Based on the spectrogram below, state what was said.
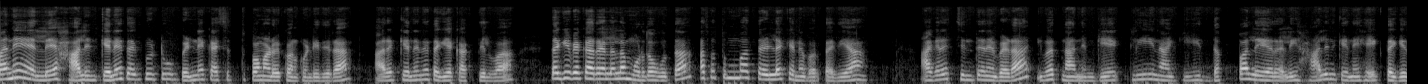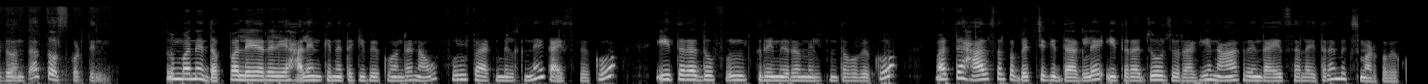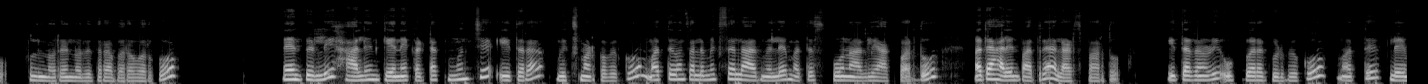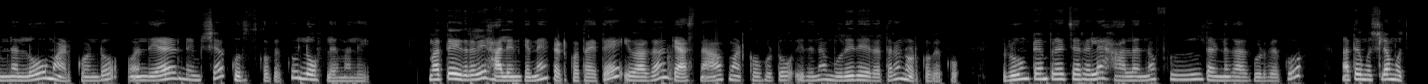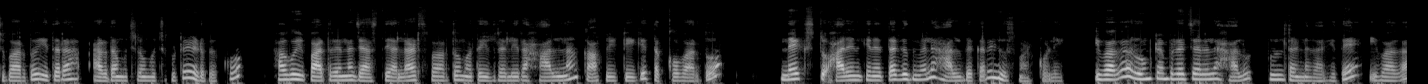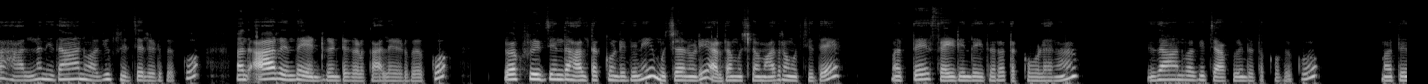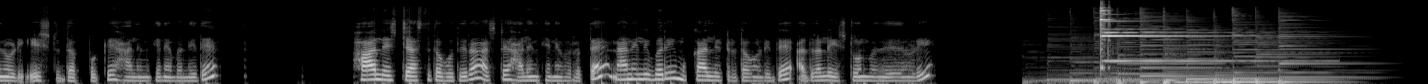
ಮನೆಯಲ್ಲೇ ಹಾಲಿನ ಕೆನೆ ತೆಗೆದ್ಬಿಟ್ಟು ಬೆಣ್ಣೆ ಕಾಯಿಸಿ ತುಪ್ಪ ಮಾಡಬೇಕು ಅಂದ್ಕೊಂಡಿದ್ದೀರಾ ಆದರೆ ಕೆನೆನೇ ತೆಗಿಯೋಕ್ಕಾಗ್ತಿಲ್ವಾ ತೆಗಿಬೇಕಾದ್ರೆ ಅಲ್ಲೆಲ್ಲ ಮುರಿದೋಗುತ್ತಾ ಅಥವಾ ತುಂಬ ತೆಳ್ಳೆ ಕೆನೆ ಬರ್ತಾ ಇದೆಯಾ? ಹಾಗಾದರೆ ಚಿಂತೆನೆ ಬೇಡ. ಇವತ್ತು ನಾನು ನಿಮಗೆ ಕ್ಲೀನಾಗಿ ದಪ್ಪ ಲೇಯರಲ್ಲಿ ಹಾಲಿನ ಕೆನೆ ಹೇಗೆ ತೆಗೆಯೋದು ಅಂತ ತೋರಿಸ್ಕೊಡ್ತೀನಿ. ತುಂಬಾ ದಪ್ಪ ಲೇಯರಲ್ಲಿ ಹಾಲಿನ ಕೆನೆ ತೆಗಿಬೇಕು ಅಂದರೆ ನಾವು ಫುಲ್ ಫ್ಯಾಟ್ ಮಿಲ್ಕ್ನೇ ಕಾಯಿಸ್ಬೇಕು. ಈ ಥರದ್ದು ಫುಲ್ ಕ್ರೀಮ್ ಇರೋ ಮಿಲ್ಕ್ನ ತಗೋಬೇಕು. ಮತ್ತು ಹಾಲು ಸ್ವಲ್ಪ ಬೆಚ್ಚಗಿದ್ದಾಗಲೇ ಈ ಥರ ಜೋರು ಜೋರಾಗಿ ನಾಲ್ಕರಿಂದ ಐದು ಸಲ ಈ ಥರ ಮಿಕ್ಸ್ ಮಾಡ್ಕೋಬೇಕು. ಫುಲ್ ನೊರೆ ನೊರೆ ಥರ ಬರೋವರೆಗೂ. ನೆನಪಿರಲಿ ಹಾಲಿನ ಕೆನೆ ಕಟ್ಟಕ್ಕೆ ಮುಂಚೆ ಈ ಥರ ಮಿಕ್ಸ್ ಮಾಡ್ಕೋಬೇಕು. ಮತ್ತೆ ಒಂದು ಸಲ ಮಿಕ್ಸ್ ಎಲ್ಲ ಆದಮೇಲೆ ಮತ್ತೆ ಸ್ಪೂನ್ ಆಗಲಿ ಹಾಕ್ಬಾರ್ದು. ಮತ್ತು ಹಾಲಿನ ಪಾತ್ರೆ ಅಲಾಡಿಸ್ಬಾರ್ದು ಈ ಥರ ನೋಡಿ ಉಪ್ಪು ಬರೋಕ್ಕೆ ಬಿಡಬೇಕು. ಮತ್ತು ಫ್ಲೇಮ್ನ ಲೋ ಮಾಡಿಕೊಂಡು ಒಂದು ಎರಡು ನಿಮಿಷ ಕುದಿಸ್ಕೋಬೇಕು ಲೋ ಫ್ಲೇಮಲ್ಲಿ ಮತ್ತು ಇದರಲ್ಲಿ ಹಾಲಿನ ಕೆನೆ ಕಟ್ಕೋತೈತೆ ಇವಾಗ ಗ್ಯಾಸ್ನ ಆಫ್ ಮಾಡ್ಕೊಬಿಟ್ಟು ಇದನ್ನು ಮುರಿದೇ ಇರೋ ಥರ ನೋಡ್ಕೋಬೇಕು. ರೂಮ್ ಟೆಂಪ್ರೇಚರಲ್ಲೇ ಹಾಲನ್ನು ಫುಲ್ ತಣ್ಣಗಾಗ್ಬಿಡ್ಬೇಕು. ಮತ್ತು ಮುಚ್ಚಳ ಮುಚ್ಚಬಾರ್ದು, ಈ ಥರ ಅರ್ಧ ಮುಚ್ಚಳ ಮುಚ್ಚಿಬಿಟ್ಟು ಇಡಬೇಕು. ಹಾಗೂ ಈ ಪಾತ್ರೆಯನ್ನು ಜಾಸ್ತಿ ಅಲ್ಲಾಡಿಸ್ಬಾರ್ದು ಮತ್ತು ಇದರಲ್ಲಿರೋ ಹಾಲನ್ನ ಕಾಫಿ, ಟೀಗೆ ತಕ್ಕೋಬಾರ್ದು. ನೆಕ್ಸ್ಟ್ ಹಾಲಿನ ಕೆನೆ ತೆಗೆದ ಮೇಲೆ ಹಾಲು ಬೇಕಾದ್ರೆ ಯೂಸ್ ಮಾಡ್ಕೊಳ್ಳಿ. ಇವಾಗ ರೂಮ್ ಟೆಂಪ್ರೇಚರಲ್ಲೇ ಹಾಲು ಫುಲ್ ತಣ್ಣಗಾಗಿದೆ. ಇವಾಗ ಹಾಲನ್ನ ನಿಧಾನವಾಗಿ ಫ್ರಿಜ್ಜಲ್ಲಿ ಇಡಬೇಕು. ಒಂದು ಆರರಿಂದ ಎಂಟು ಗಂಟೆಗಳ ಕಾಲ ಇಡಬೇಕು. ಇವಾಗ ಫ್ರಿಜ್ಜಿಂದ ಹಾಲು ತಕ್ಕೊಂಡಿದ್ದೀನಿ. ಮುಚ್ಚಳ ನೋಡಿ, ಅರ್ಧ ಮುಚ್ಚಳ ಮಾತ್ರ ಮುಚ್ಚಿದೆ. ಮತ್ತು ಸೈಡಿಂದ ಈ ಥರ ತಕ್ಕೊಳ್ಳೋಣ ನಿಧಾನವಾಗಿ ಚಾಕುವಿಂದ ತಕ್ಕೋಬೇಕು. ಮತ್ತೆ ನೋಡಿ ಎಷ್ಟು ದಪ್ಪಕ್ಕೆ ಹಾಲಿನ ಕೆನೆ ಬಂದಿದೆ. ಹಾಲು ಎಷ್ಟು ಜಾಸ್ತಿ ತಗೋತೀರಾ ಅಷ್ಟೇ ಹಾಲಿನ ಕೆನೆ ಬರುತ್ತೆ. ನಾನಿಲ್ಲಿ ಬರೀ ಮುಕ್ಕಾಲು ಲೀಟ್ರ್ ತಗೊಂಡಿದ್ದೆ. ಅದರಲ್ಲೇ ಎಷ್ಟೊಂದು ಬಂದಿದೆ ನೋಡಿ.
